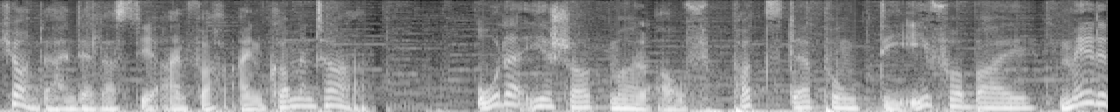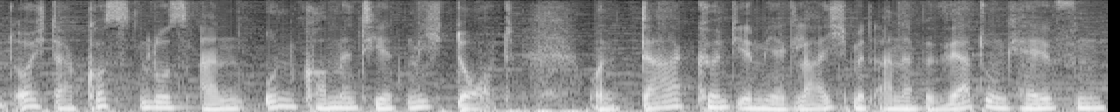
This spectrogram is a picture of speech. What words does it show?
Ja, und da hinterlasst ihr einfach einen Kommentar. Oder ihr schaut mal auf potster.de vorbei, meldet euch da kostenlos an und kommentiert mich dort. Und da könnt ihr mir gleich mit einer Bewertung helfen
